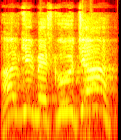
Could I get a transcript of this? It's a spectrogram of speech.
¿Alguien me escucha?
